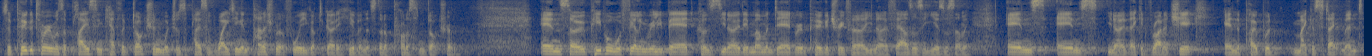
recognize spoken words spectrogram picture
So, purgatory was a place in Catholic doctrine which was a place of waiting and punishment before you got to go to heaven. It's not a Protestant doctrine. And so people were feeling really bad because, you know, their mum and dad were in purgatory for, you know, thousands of years or something. And, and, you know, they could write a check and the Pope would make a statement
